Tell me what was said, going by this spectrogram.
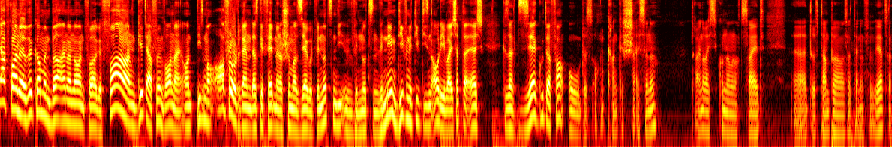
Ja, Freunde, willkommen bei einer neuen Folge von GTA 5 Online und diesmal Offroad-Rennen, das gefällt mir doch schon mal sehr gut. Wir nutzen die, wir nutzen, wir nehmen definitiv diesen Audi, weil ich habe da ehrlich gesagt sehr gute Erfahrung. Oh, das ist auch eine kranke Scheiße, ne? 33 Sekunden haben wir noch Zeit. Äh, Drift Tamper, was hat der denn für Werte?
